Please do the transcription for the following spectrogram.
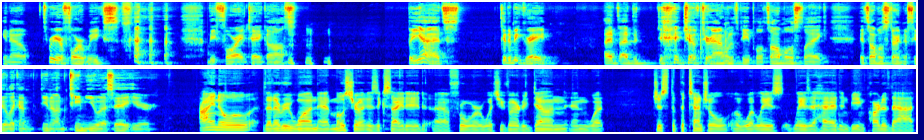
you know, three or four weeks before I take off. but yeah, it's going to be great. I've, I've joked around with people. It's almost like it's almost starting to feel like I'm, you know, I'm Team USA here. I know that everyone at Mostra is excited uh, for what you've already done and what just the potential of what lays lays ahead and being part of that.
